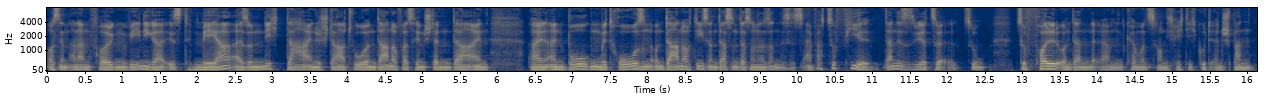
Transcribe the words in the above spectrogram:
aus den anderen Folgen, weniger ist mehr, also nicht da eine Statue und da noch was hinstellen, da ein ein, ein Bogen mit Rosen und da noch dies und das und das und das. Es ist einfach zu viel. Dann ist es wieder zu, zu, zu voll und dann ähm, können wir uns auch nicht richtig gut entspannen.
